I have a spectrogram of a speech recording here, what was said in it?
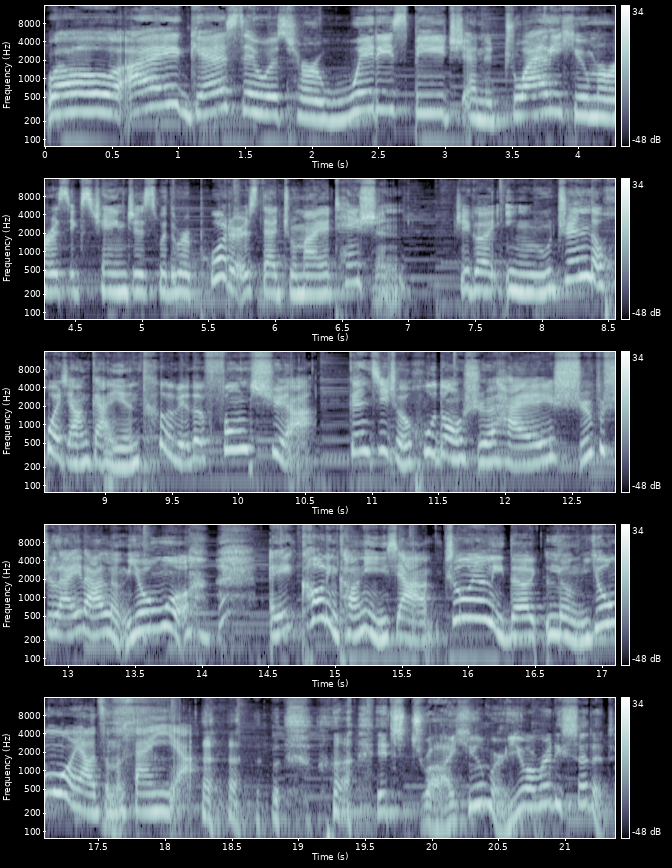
Well, I guess it was her witty speech and dryly humorous exchanges with reporters that drew my attention. 这个尹汝贞的获奖感言特别的风趣啊，跟记者互动时还时不时来一把冷幽默。哎，Colin 考你一下，中文里的冷幽默要怎么翻译啊？it's dry humor. You already said it.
